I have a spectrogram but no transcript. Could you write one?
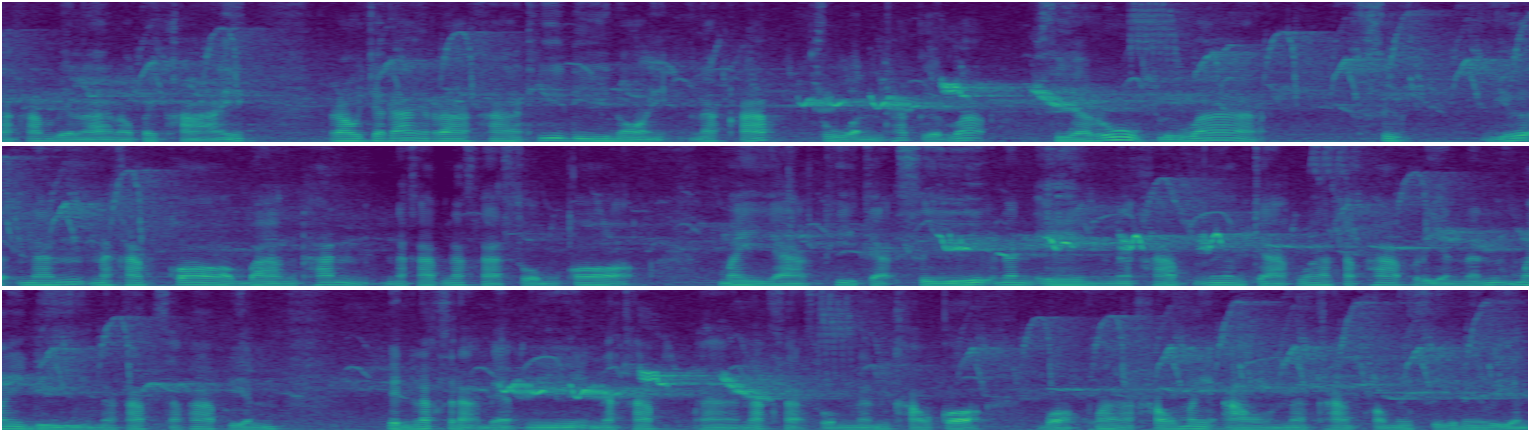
นะครับ เวลาเราไปขาย เราจะได้ราคาที่ดีหน่อยนะครับ ส่วนถ้าเกิดว่าเสียรูปหรือว่าสึกเยอะนั้นนะครับ ก็บางท่านนะครับ นักสะสมก็ไม่อยากที่จะซื้อนั่นเองนะครับ เนื่องจากว่าสภาพเหรียญนั้นไม่ดีนะครับ สภาพเหรียญเป็นลักษณะแบบนี้นะครับนักสะสมนั้นเขาก็บอกว่าเขาไม่เอานะครับ เขาไม่ซื้อในเหรียญ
